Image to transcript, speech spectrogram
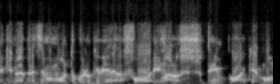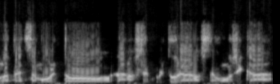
perché noi apprezziamo molto quello che viene da fuori, ma allo stesso tempo anche il mondo apprezza molto la nostra cultura, la nostra musica,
